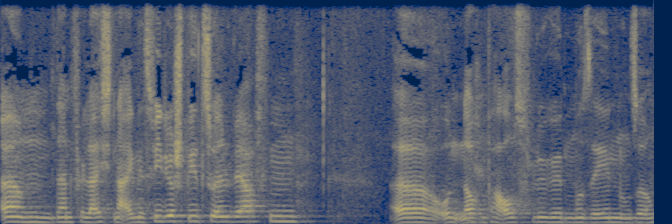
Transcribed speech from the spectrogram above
Ähm, dann vielleicht ein eigenes Videospiel zu entwerfen und noch ein paar Ausflüge in Museen und so.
